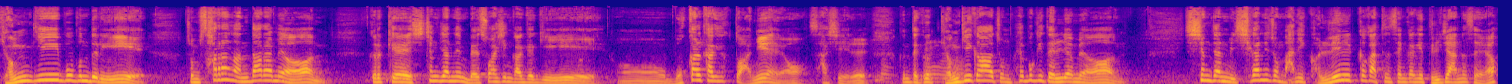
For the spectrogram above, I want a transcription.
경기 부분들이 좀 살아난다라면, 그렇게 시청자님 매수하신 가격이, 어, 못 갈 가격도 아니에요, 사실. 근데 그 경기가 좀 회복이 되려면, 시청자님 시간이 좀 많이 걸릴 것 같은 생각이 들지 않으세요?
